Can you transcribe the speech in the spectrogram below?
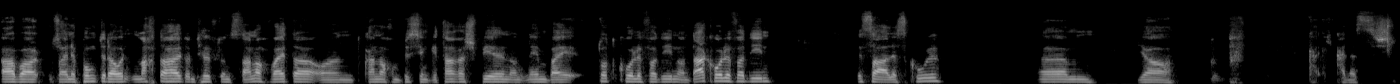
Aber seine Punkte da unten macht er halt und hilft uns da noch weiter und kann auch ein bisschen Gitarre spielen und nebenbei dort Kohle verdienen und da Kohle verdienen. Ist da alles cool. Ähm, ja, ich kann das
